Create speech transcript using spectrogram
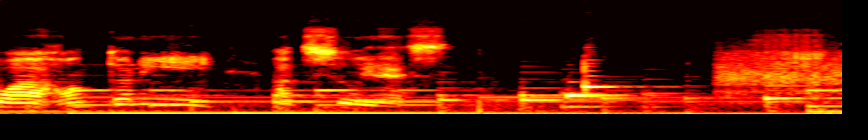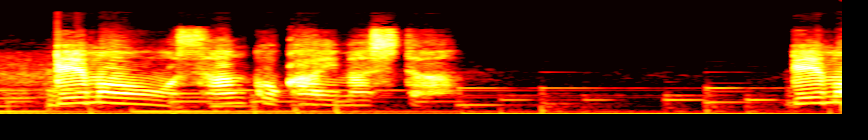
は本当に暑いです。レモンを3個買いました。レモ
